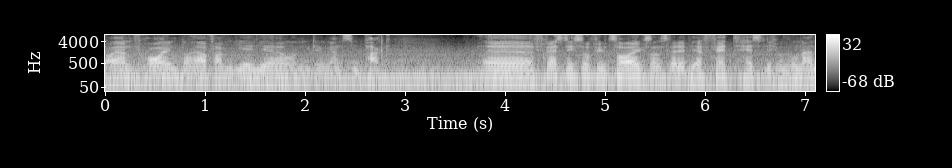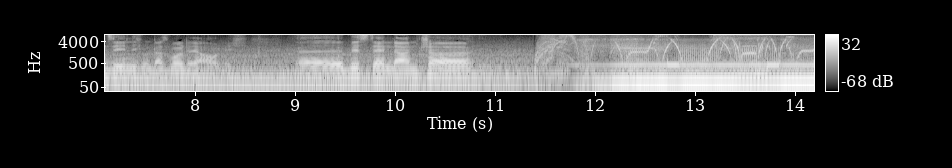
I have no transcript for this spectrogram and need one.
euren Freunden, eurer Familie und dem ganzen Pack. Äh, fresst nicht so viel Zeug, sonst werdet ihr fett, hässlich und unansehnlich und das wollt ihr ja auch nicht. Äh, bis denn dann. Tschö. Thank you.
